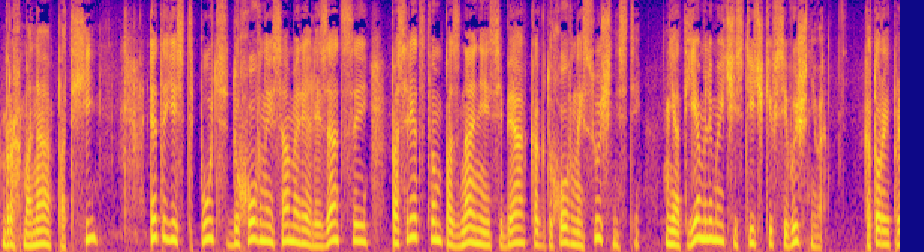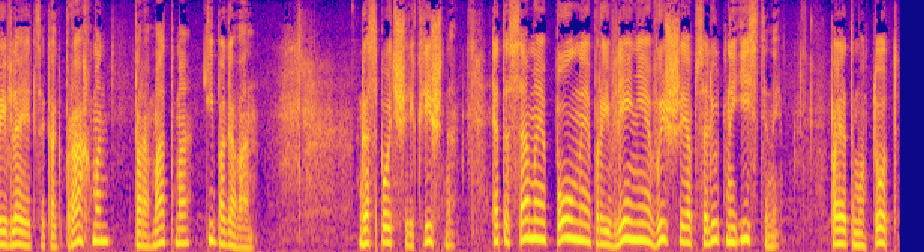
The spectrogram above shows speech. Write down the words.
Брахмана Падхи – это есть путь духовной самореализации посредством познания себя как духовной сущности, неотъемлемой частички Всевышнего, который проявляется как Брахман, Параматма и Бхагаван. Господь Шри Кришна – это самое полное проявление высшей абсолютной истины. Поэтому тот,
